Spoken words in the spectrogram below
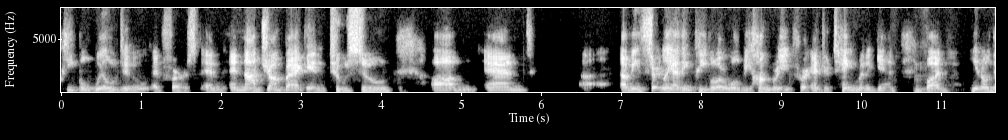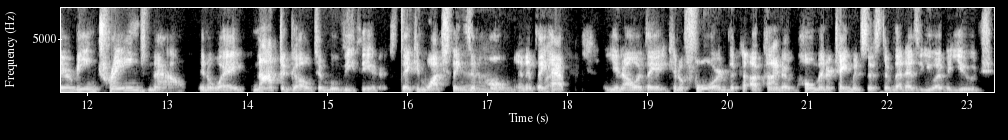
people will do at first and and not jump back in too soon um, and uh, i mean certainly i think people are, will be hungry for entertainment again Mhm. but you know they're being trained now in a way not to go to movie theaters they can watch things at home and if they Right. have you know if they can afford the a kind of home entertainment system that has you have a huge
